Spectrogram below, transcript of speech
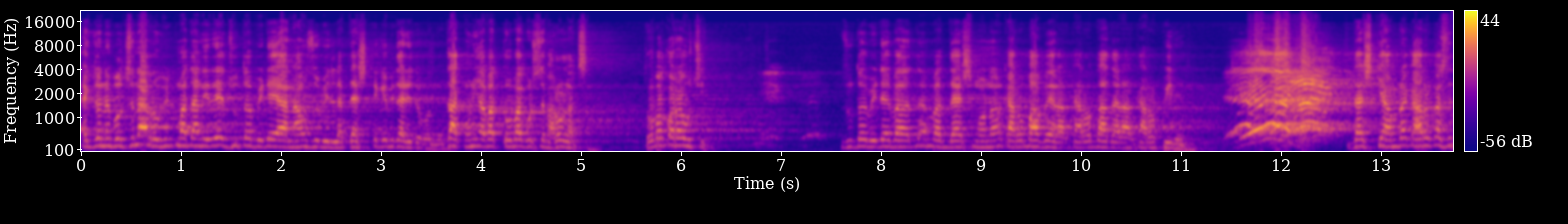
একজনে বলছে, না রবিক মাদানি রে, জুতো পিটে নাউজুবিল্লাহ, দেশ থেকে বিতাড়িত করবে। যাক, উনি আবার তোবা করছে, ভালো লাগছে। তোবা করা উচিত। জুতো পিটে বা দেশ মনে হয় কারও বাপের আর কারও দাদার আর কারও পীরের। দেশ কি আমরা কারও কাছে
